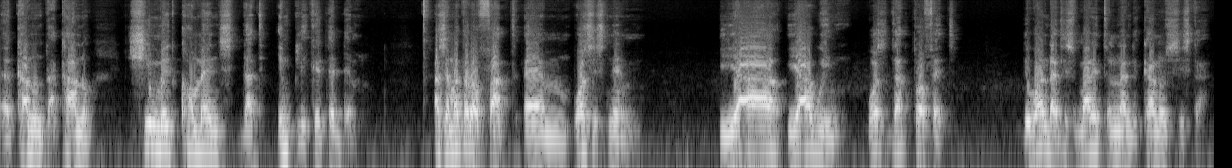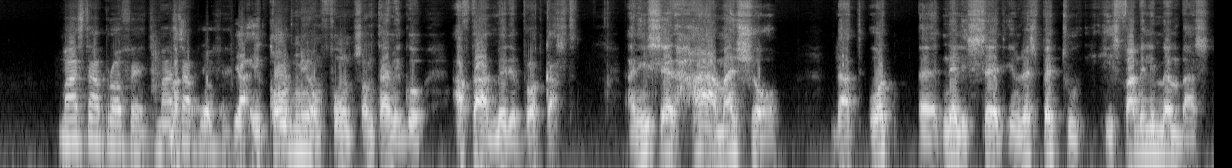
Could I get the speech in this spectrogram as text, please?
uh, Kanunta Kanu, she made comments that implicated them. As a matter of fact, um, what's his name? Yah Yahweh. What's that prophet? The one that is married to Nnamdi Kanu's sister. Master Prophet. Master, Master Prophet. Yeah, he called me on phone some time ago after I made a broadcast. And he said, How am I sure that what uh, Nelly said in respect to his family members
